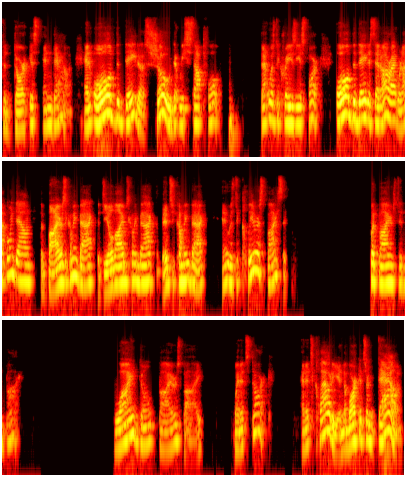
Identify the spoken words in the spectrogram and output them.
the darkest and down. And all of the data showed that we stopped falling. That was the craziest part. All of the data said, all right, we're not going down. The buyers are coming back. The deal volume's coming back. The bids are coming back. And it was the clearest buy signal. But buyers didn't buy. Why don't buyers buy when it's dark and it's cloudy and the markets are down?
